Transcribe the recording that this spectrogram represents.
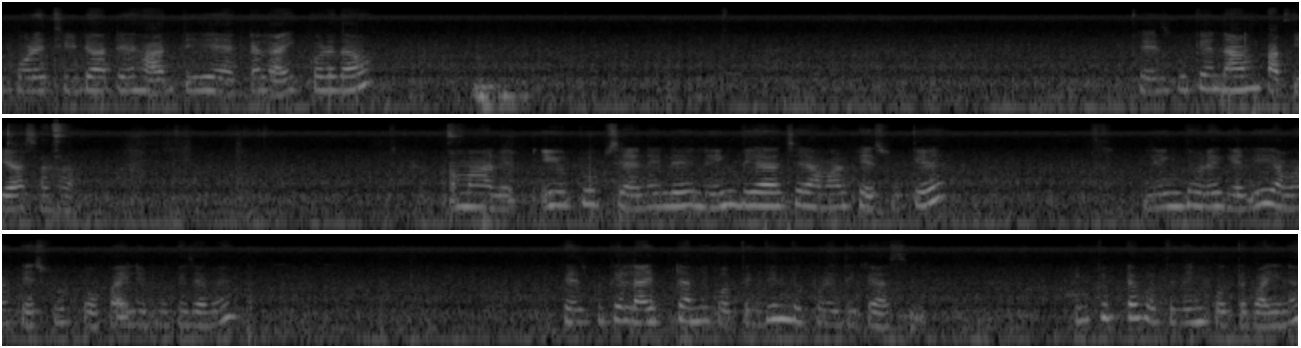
উপরে থ্রি ডটে হাত দিয়ে একটা লাইক করে দাও। ফেসবুকের নাম পাপিয়া সাহা। আমার ইউটিউব চ্যানেলে লিঙ্ক দেওয়া আছে আমার ফেসবুকে লিঙ্ক ধরে গেলেই আমার ফেসবুক প্রোফাইলে ঢুকে যাবে। ফেসবুকে লাইভটা আমি প্রত্যেকদিন দুপুরের দিকে আসি। ইউটিউবটা প্রতিদিন করতে পারি না,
